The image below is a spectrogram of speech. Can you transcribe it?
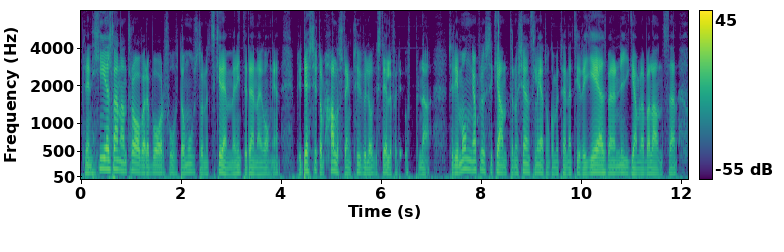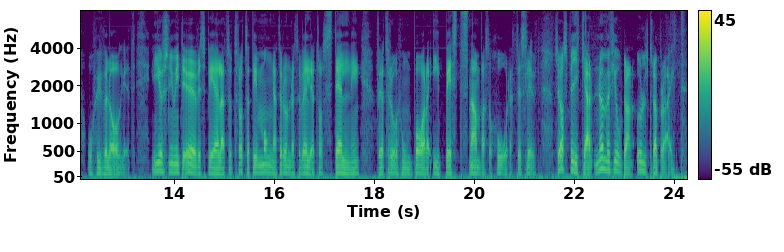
Blir en helt annan travare barfota och motståndet skrämmer inte denna gången. Blir dessutom halvstängt huvudlag istället för det öppna. Så det är många plus i kanten och känslan är att hon kommer tända till rejält med den nygamla balansen och huvudlaget. Är just nu inte överspelat, så trots att det är många till runda så väljer jag att ta ställning, för jag tror att hon bara är bäst, snabbast och hårdast till slut. Så jag spikar nummer 14, Ultra Bright.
